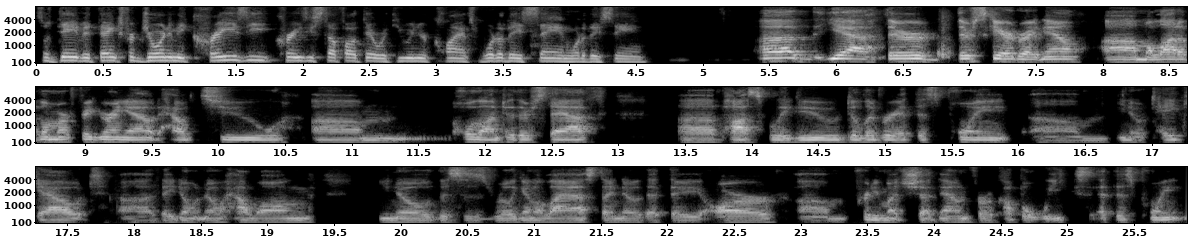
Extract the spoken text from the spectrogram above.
So, David, thanks for joining me. Crazy, crazy stuff out there with you and your clients. What are they saying? What are they seeing? Uh, yeah, they're they're scared right now. Um, a lot of them are figuring out how to um, hold on to their staff uh, possibly do delivery at this point. Um, you know, takeout. Uh, they don't know how long. You know, this is really going to last. I know that they are um, pretty much shut down for a couple weeks at this point.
